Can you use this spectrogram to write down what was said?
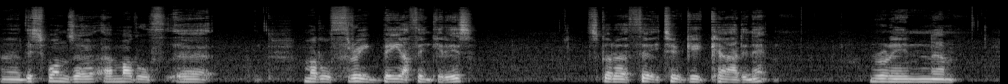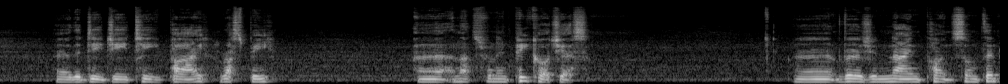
Uh, this one's a, a model uh, Model 3B I think it is. It's got a 32 gig card in it, running um, uh, the DGT Pi Raspberry, uh, and that's running PicoChess uh, version 9 point something.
